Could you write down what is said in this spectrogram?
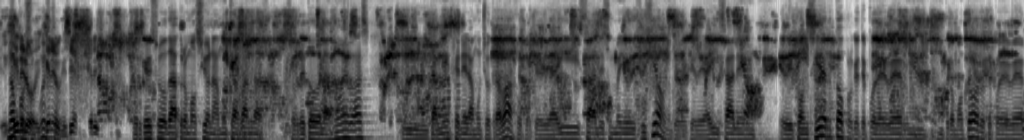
El, No, por género, el supuesto. género que sea. Porque eso da promoción a muchas bandas, sobre todo las nuevas, y también genera mucho trabajo, porque de ahí sales un medio de difusión, de que de ahí salen eh, conciertos, porque te puede ver un, un promotor, o te puede ver...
